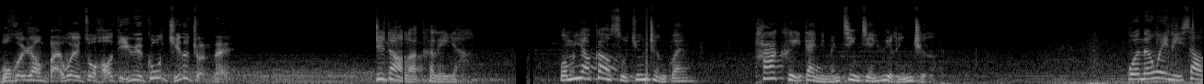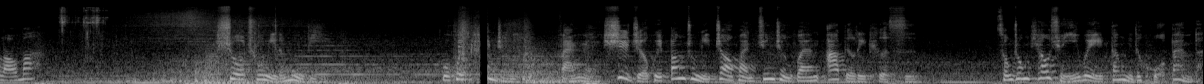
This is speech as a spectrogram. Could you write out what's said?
我会让百位做好抵御攻击的准备。知道了，克雷亚。我们要告诉军政官，他可以带你们觐见御灵者。我能为你效劳吗？说出你的目的，我会凡人，侍者会帮助你召唤军政官阿德雷特斯，从中挑选一位当你的伙伴吧。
